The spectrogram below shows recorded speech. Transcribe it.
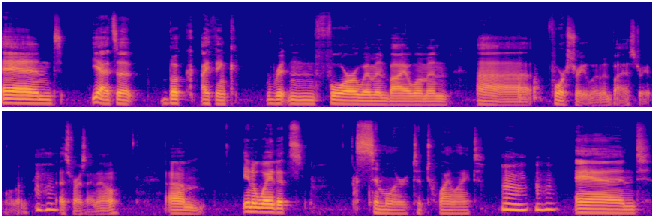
and yeah, it's a book I think written for women by a woman, uh for straight women by a straight woman, as far as I know. Um in a way that's similar to Twilight. And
